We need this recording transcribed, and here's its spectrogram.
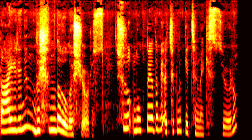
dairenin dışında dolaşıyoruz. Şu noktaya da bir açıklık getirmek istiyorum.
